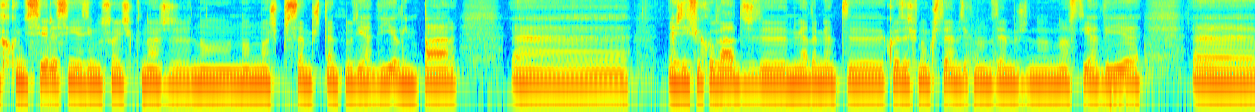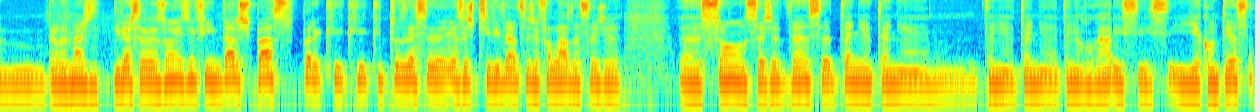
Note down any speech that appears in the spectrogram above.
reconhecer assim as emoções que nós não, não, não expressamos tanto no dia a dia, limpar uh, as dificuldades, de, nomeadamente coisas que não gostamos e que não dizemos no nosso dia a dia, uh, pelas mais diversas razões, enfim, dar espaço para que, que, que toda essa, essa expressividade seja falada, seja uh, som, seja de dança, tenha, tenha, tenha, tenha, tenha lugar e, e, e aconteça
